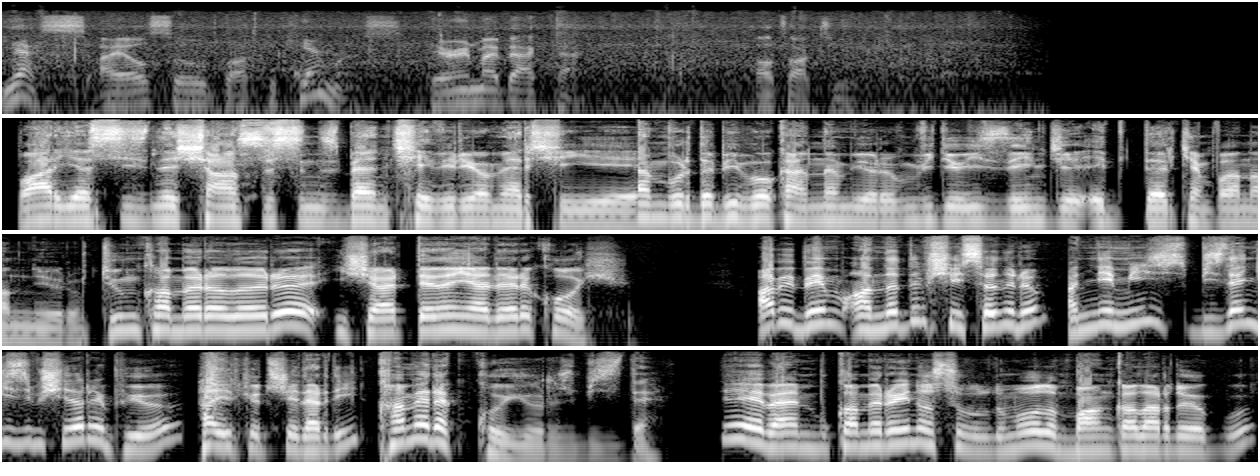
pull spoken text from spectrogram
Yes, I also brought the cameras. They're in my backpack. I'll talk to you. Var ya siz ne şanslısınız ben çeviriyorum her şeyi. Ben burada bir bok anlamıyorum. Video izleyince editlerken falan anlıyorum. Tüm kameraları işaretlenen yerlere koy. Abi benim anladığım şey sanırım annemiz bizden gizli bir şeyler yapıyor. Hayır kötü şeyler değil. Kamera koyuyoruz bizde. De ben bu kamerayı nasıl buldum oğlum? Bankalarda yok bu.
